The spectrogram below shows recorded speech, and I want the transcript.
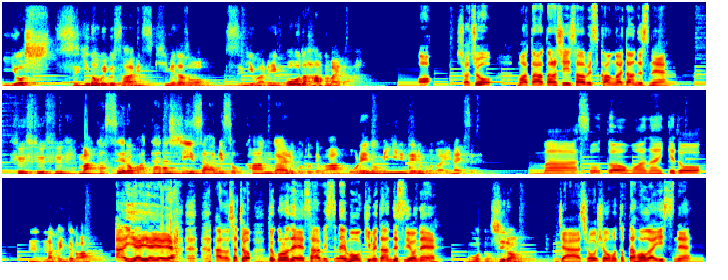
よし次のウェブサービス決めたぞ次はレコード販売だあ、社長、また新しいサービス考えたんですね。ふふふ。任せろ。新しいサービスを考えることでは俺の右に出る者はいないぜ。まあ、そうとは思わないけど。ん？なんか言ったか？あ、いやいやいやいや、あの社長、ところでサービス名も決めたんですよね。もちろん。じゃあ、商標も取った方がいいっすね。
